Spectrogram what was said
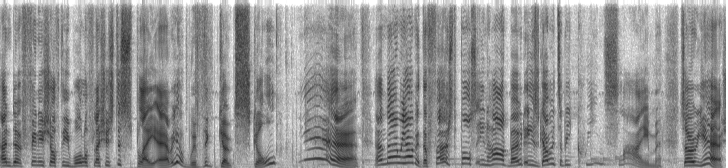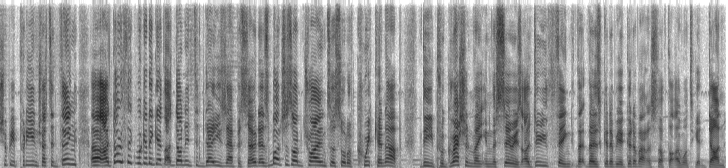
and uh, finish off the Wall of Flesh's display area with the goat skull. Yeah, and there we have it. The first boss in hard mode is going to be Queen Slime. So yeah, should be a pretty interesting thing. Uh, I don't think we're going to get that done in today's episode. As much as I'm trying to sort of quicken up the progression rate in the series, I do think that there's going to be a good amount of stuff that I want to get done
